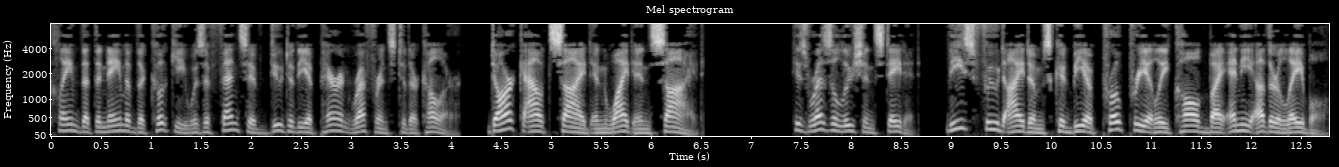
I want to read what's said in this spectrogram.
claimed that the name of the cookie was offensive due to the apparent reference to their color, dark outside and white inside. His resolution stated, these food items could be appropriately called by any other label,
